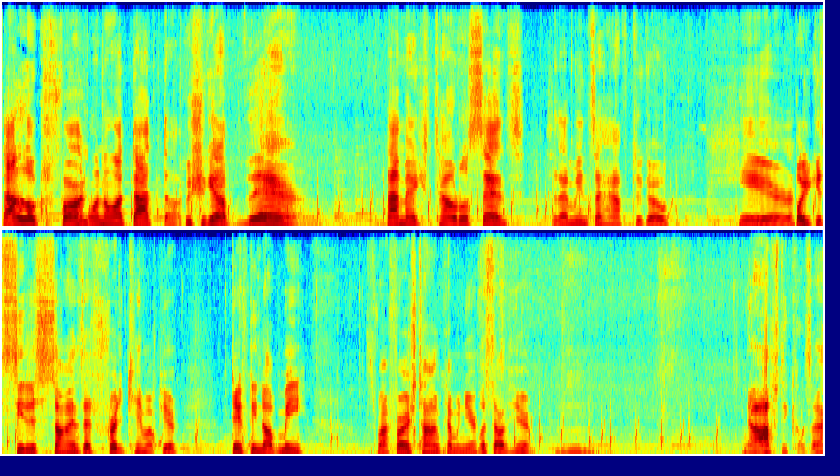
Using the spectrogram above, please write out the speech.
That looks fun. I wonder what that does. We should get up there. That makes total sense. So that means I have to go here. But you can see the signs that Fred came up here. Definitely not me. It's my first time coming here. What's down here? Mm. Obstacles, huh?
